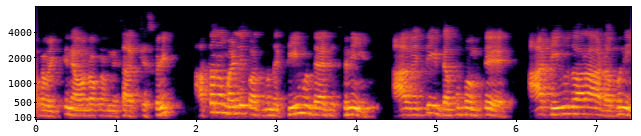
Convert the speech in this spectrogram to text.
ఒక వ్యక్తిని ఎవరినొకరిని సెలెక్ట్ చేసుకుని అతను మళ్ళీ కొంతమంది టీము తయారు చేసుకుని ఆ వ్యక్తికి డబ్బు పంపితే ఆ టీం ద్వారా ఆ డబ్బుని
